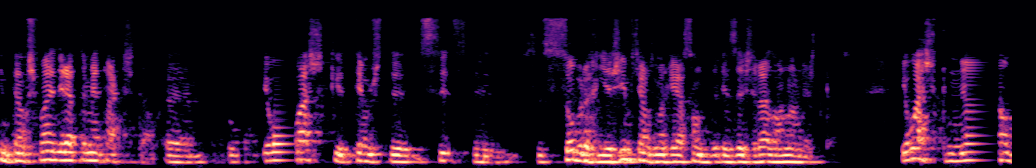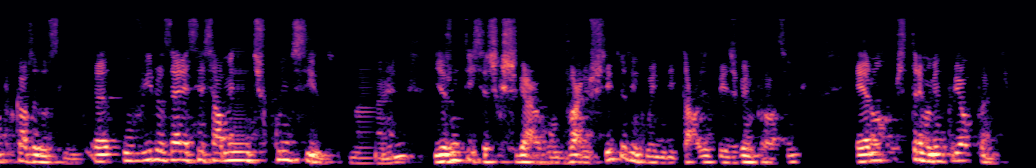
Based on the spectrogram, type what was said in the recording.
Então, respondendo diretamente à questão, eu acho que temos de, se, se, se sobre-reagirmos, temos uma reação exagerada ou não neste caso. Eu acho que não, por causa do seguinte: uh, o vírus era essencialmente desconhecido, não é? E as notícias que chegavam de vários sítios, incluindo de Itália, de países bem próximos, eram extremamente preocupantes.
